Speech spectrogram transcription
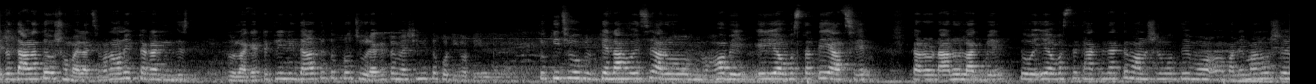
এটা দাঁড়াতেও সময় লাগছে। মানে অনেক টাকার ইনভেস্ট লাগে। একটা ক্লিনিক দাঁড়াতে তো প্রচুর, এক একটা মেশিনই তো কোটি কোটি তো কিছু কেনা হয়েছে আরও হবে, এই অবস্থাতেই আছে, কারণ আরও লাগবে। তো এই অবস্থায় থাকতে থাকতে মানুষের মধ্যে মানে মানুষের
